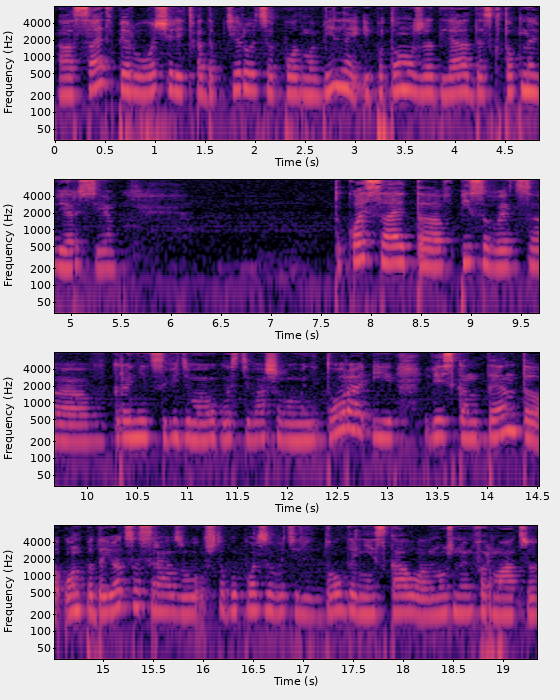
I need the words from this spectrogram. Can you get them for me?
а, сайт в первую очередь адаптируется под мобильный и потом уже для десктопной версии. Такой сайт а, вписывается в границы видимой области вашего монитора, и весь контент, а, он подается сразу, чтобы пользователь долго не искал нужную информацию.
